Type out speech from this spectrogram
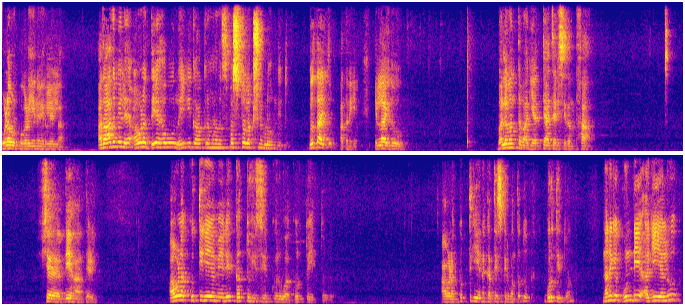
ಒಳ ಉಡುಪುಗಳು ಏನೂ ಇರಲಿಲ್ಲ. ಅದಾದ ಮೇಲೆ ಅವಳ ದೇಹವು ಲೈಂಗಿಕ ಆಕ್ರಮಣದ ಸ್ಪಷ್ಟ ಲಕ್ಷಣಗಳು ಹೊಂದಿತ್ತು. ಗೊತ್ತಾಯಿತು ಆತನಿಗೆ, ಇಲ್ಲ ಇದು ಬಲವಂತವಾಗಿ ಅತ್ಯಾಚರಿಸಿದಂತಹ ಶ ದೇಹ ಅಂತೇಳಿ. ಅವಳ ಕುತ್ತಿಗೆಯ ಮೇಲೆ ಕತ್ತು ಹಿಸಿಕಿರುವ ಗುರುತು ಇತ್ತು. ಅವಳ ಕುತ್ತಿಗೆಯನ್ನು ಕತ್ತಿಸಿರುವಂಥದ್ದು ಗುರುತಿತ್ತು ಅಂತ. ನನಗೆ ಗುಂಡಿ ಅಗಿಯಲು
